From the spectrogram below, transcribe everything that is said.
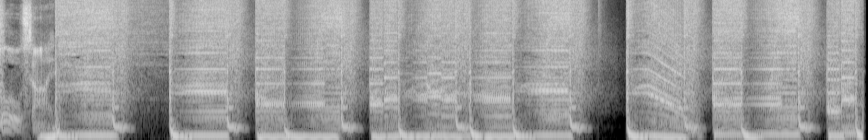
Bullseye.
